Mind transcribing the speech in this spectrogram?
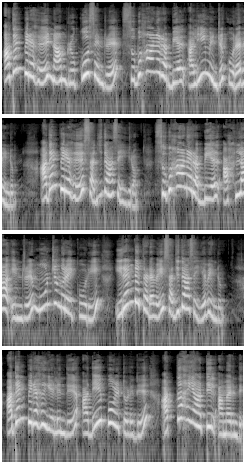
அதன் பிறகு நாம் ருக்கு சென்று சுபுஹான ரப்பியல் அலீம் என்று கூற வேண்டும். அதன் பிறகு சஜ்தா செய்கிறோம். சுபுஹான ரப்பியல் அஹ்லா என்று மூன்று முறை கூறி இரண்டு தடவை சஜிதா செய்ய வேண்டும். அதன் பிறகு எழுந்து அதே போல் தொழுது அத்தகையாத்தில் அமர்ந்து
